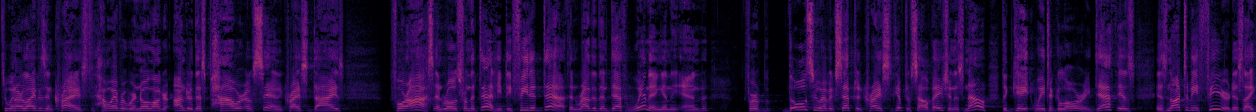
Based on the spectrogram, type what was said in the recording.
So, when our life is in Christ, however, we're no longer under this power of sin. Christ dies for us and rose from the dead. He defeated death. And rather than death winning in the end, for those who have accepted Christ's gift of salvation is now the gateway to glory. Death is, is not to be feared. It's like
